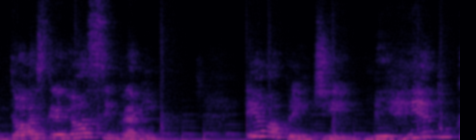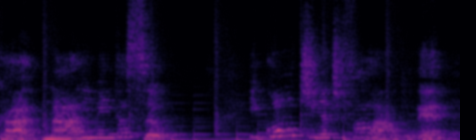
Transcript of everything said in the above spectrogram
Então ela escreveu assim para mim: Eu aprendi me reeducar na alimentação. E como tinha te falado, né?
